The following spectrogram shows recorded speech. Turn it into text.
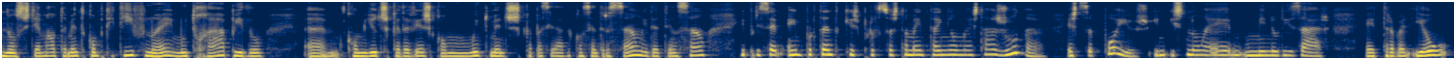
num sistema altamente competitivo, não é? Muito rápido, um, com miúdos cada vez com muito menos capacidade de concentração e de atenção, e por isso é, é, importante que os professores também tenham esta ajuda, estes apoios. E isto não é minorizar, é trabalhar. Eu,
